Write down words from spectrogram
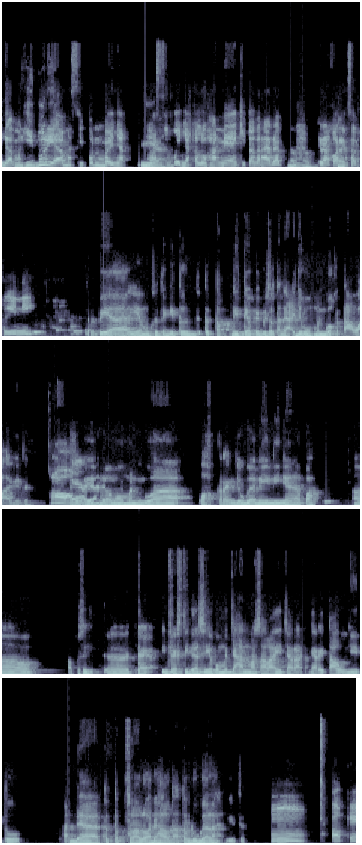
nggak menghibur ya meskipun banyak Iya. masih banyak keluhannya ya kita terhadap Heeh. drakor yang satu ini. Tapi ya, ya maksudnya gitu. Tetap di tiap episode ada aja momen gua ketawa gitu. Oh, Ya. Kayak ada momen gua, wah keren juga nih ininya apa? Eh, apa sih? eh, kayak investigasinya pemecahan masalahnya, cara nyari taunya itu ada tetap selalu ada hal tak terduga lah gitu. hmm, oke.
